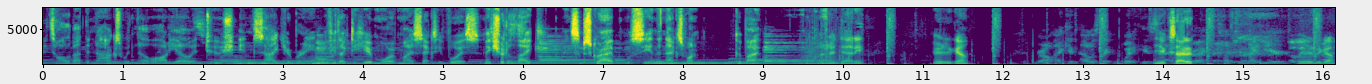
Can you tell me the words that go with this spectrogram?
It's all about the knocks with no audio and Toosh inside your brain. If you'd like to hear more of my sexy voice, make sure to like and subscribe. We'll see you in the next one. Goodbye. All right, Daddy. You ready to go? Bro, I can. I was like, what is? You that? excited? Like touching my ear. You ready to go?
